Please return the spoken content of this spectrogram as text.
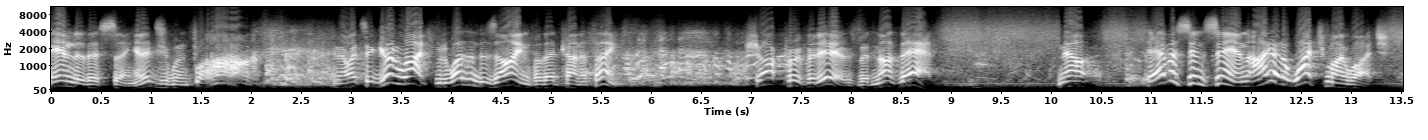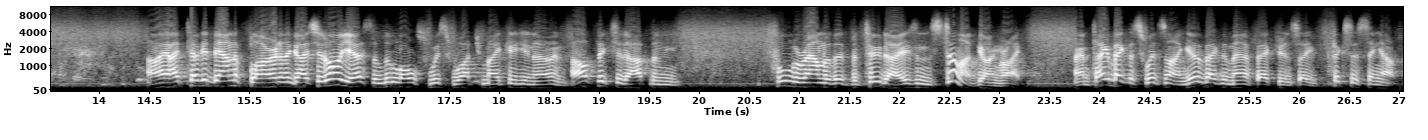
end of this thing, and it just went, ah. You know, it's a good watch, but it wasn't designed for that kind of thing. Shockproof it is, but not that. Now, ever since then, I got to watch my watch. I, I, took it down to Florida, and the guy said, "Oh yes, a little old Swiss watchmaker, you know, and I'll fix it up." And fooled around with it for two days, and still not going right. I'm take it back to Switzerland, give it back to the manufacturer, and say, "Fix this thing up."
